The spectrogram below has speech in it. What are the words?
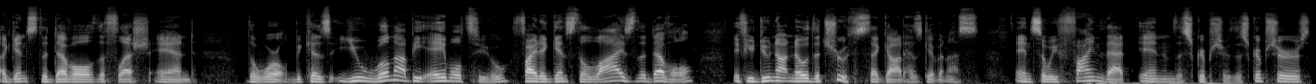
against the devil, the flesh, and the world. Because you will not be able to fight against the lies of the devil if you do not know the truths that God has given us. And so we find that in the scripture. The scriptures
